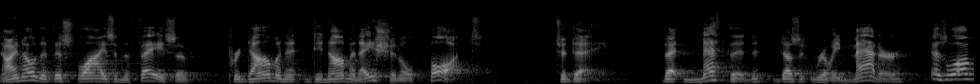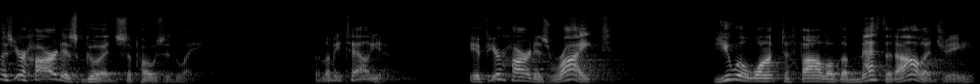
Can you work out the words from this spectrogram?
Now, I know that this flies in the face of predominant denominational thought today that method doesn't really matter as long as your heart is good, supposedly. But let me tell you, if your heart is right, you will want to follow the methodology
